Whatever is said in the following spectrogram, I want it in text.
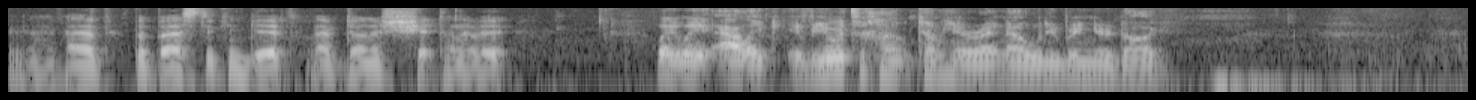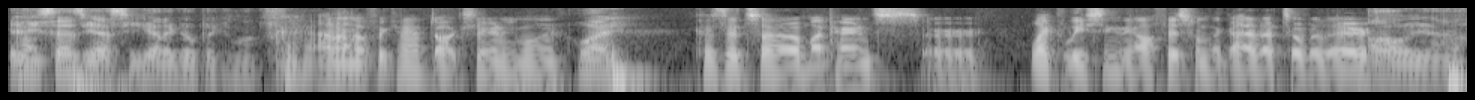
And I've had the best you can get, and I've done a shit ton of it. Wait, wait, Alec, if you were to come here right now, would you bring your dog? If he says yes, you gotta go pick him up. I don't know if we can have dogs here anymore Why? because it's uh my parents are like leasing the office from the guy that's over there, Oh, yeah.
